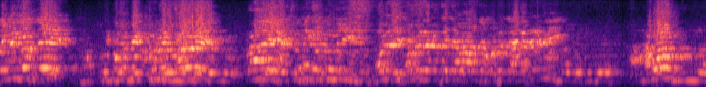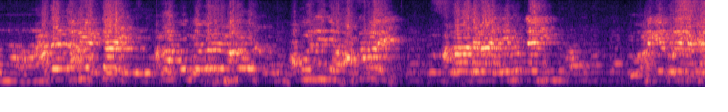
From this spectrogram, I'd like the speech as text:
বেলিগঞ্জে ইকোনমিক জোনের কারণে প্রায় একশো বিঘা যাওয়া আছে কোনো জায়গা নেই এবং আমাদের দাবি একটাই, আমরা কংগ্রেসের মানুষ অবহেলিত সবসময় অনেকে বলে গেছে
